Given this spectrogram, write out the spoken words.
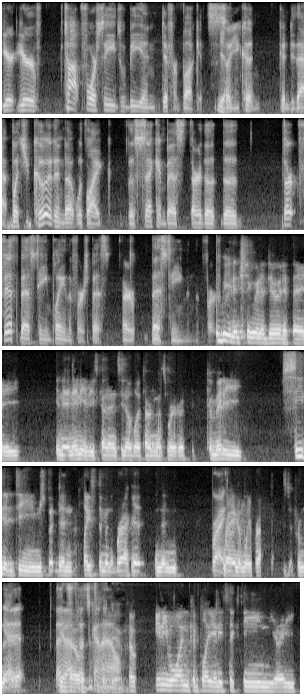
your your top four seeds would be in different buckets, Yeah. so you couldn't couldn't do that. But you could end up with like the second best or the the third, fifth best team playing the first best or best team in the first. It would be an interesting way to do it if they, in, in any of these kind of NCAA tournaments, where the committee seeded teams but didn't place them in the bracket and then Right. randomly bracketized it from there. that- that's, Yeah, that's, that's kind of how. So anyone could play any 16, you know, any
